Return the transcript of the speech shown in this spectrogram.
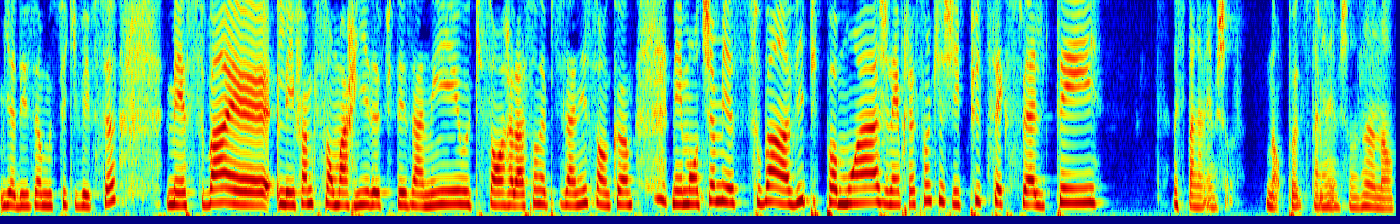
il y a des hommes aussi qui vivent ça, mais souvent euh, les femmes qui sont mariées depuis des années ou qui sont en relation depuis des années sont comme, mais mon chum il a souvent envie puis pas moi, j'ai l'impression que j'ai plus de sexualité. mais c'est pas la même chose. Non, pas du C'est pas tout. la même chose. Non, non.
